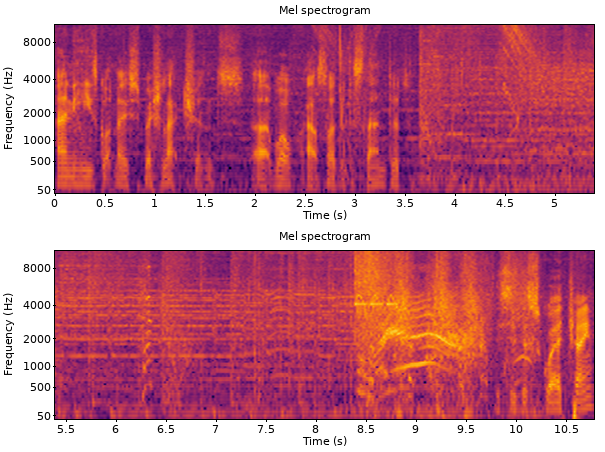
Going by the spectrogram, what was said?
And he's got no special actions, uh, well, outside of the standard. This is the square chain.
